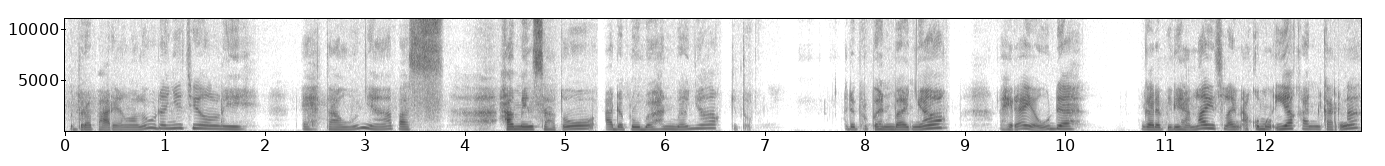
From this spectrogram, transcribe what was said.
Beberapa hari yang lalu udah nyicil nih. Eh tahunya pas Hamin satu ada perubahan banyak gitu. Ada perubahan banyak. Akhirnya ya udah nggak ada pilihan lain selain aku mengiyakan karena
